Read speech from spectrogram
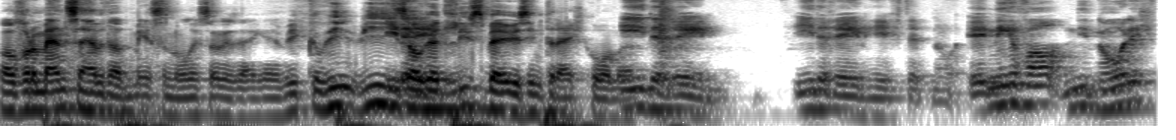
Wat voor mensen hebben dat het meeste nodig, zou je zeggen? Wie, wie, wie zou je het liefst bij u zien terechtkomen? Iedereen. Iedereen heeft dit nodig. In ieder geval niet nodig.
